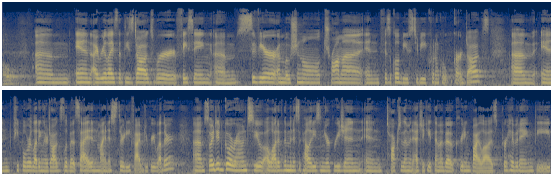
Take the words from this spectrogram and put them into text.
oh, Um, and I realized that these dogs were facing um, severe emotional trauma and physical abuse to be quote unquote guard dogs. Um, and people were letting their dogs live outside in minus 35 degree weather. Um, so I did go around to a lot of the municipalities in York Region and talk to them and educate them about creating bylaws prohibiting the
